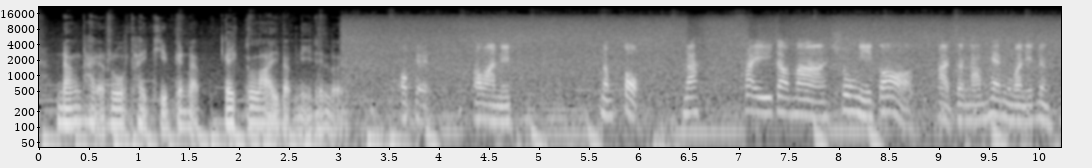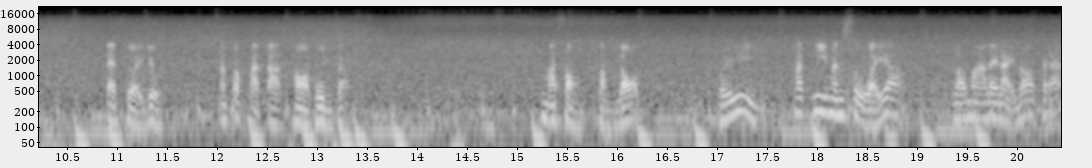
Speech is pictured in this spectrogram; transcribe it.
ๆนั่งถ่ายรูปถ่ายคลิปกันแบบใกล้ๆแบบนี้ได้เลย โอเคประมาณนี้ น้ำตกนะ ใครจะมาช่วงนี้ก็อาจจะน้ำแห้งลงมานิดนึงแต่สวยอยู่ น้ำตกผาตาดหอภูมิกับมาสองสามรอบ เฮ้ย ถ้าที่มันสวยอะเรามาหลาย ๆ รอบก็ได้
